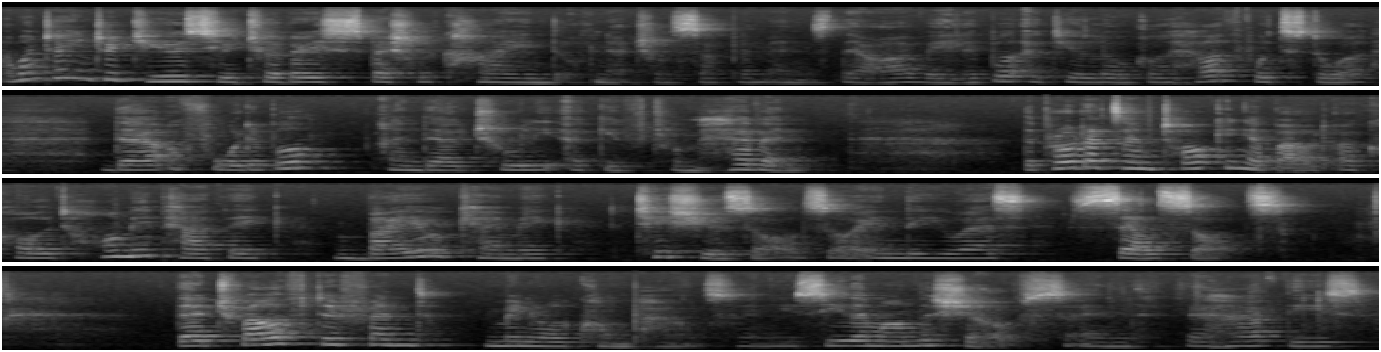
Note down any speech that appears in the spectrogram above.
I want to introduce you to a very special kind of natural supplements. They are available at your local health food store. They're affordable and they're truly a gift from heaven. The products I'm talking about are called homeopathic biochemic tissue salts, or in the US, cell salts. There are 12 different mineral compounds and you see them on the shelves and they have these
